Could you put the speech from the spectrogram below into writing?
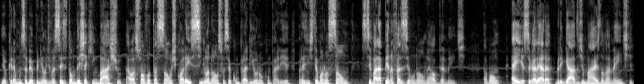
E eu queria muito saber a opinião de vocês. Então deixa aqui embaixo a sua votação. Escolhe aí sim ou não, se você compraria ou não compraria, pra gente ter uma noção se vale a pena fazer ou não, né? Obviamente. Tá bom? É isso, galera. Obrigado demais novamente.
